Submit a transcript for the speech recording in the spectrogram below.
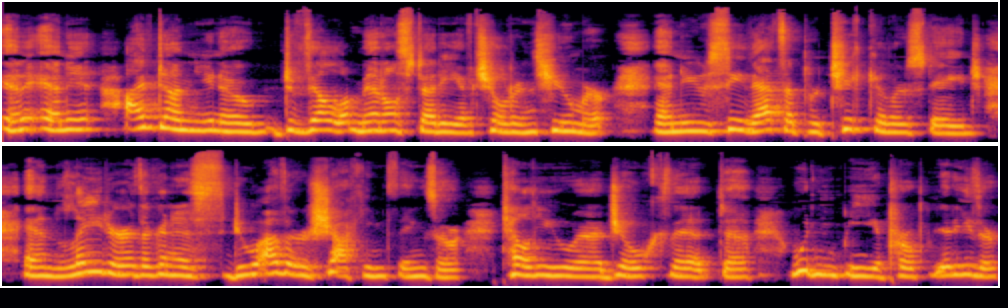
and and it, i've done you know developmental study of children's humor and you see that's a particular stage. And later they're going to do other shocking things or tell you a joke that uh, wouldn't be appropriate either.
